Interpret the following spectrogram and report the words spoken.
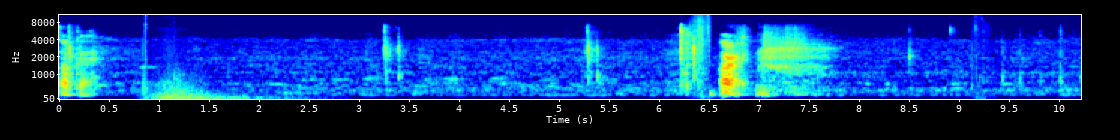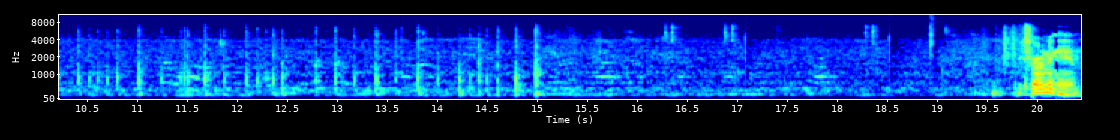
Okay. All right. Return to hand.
